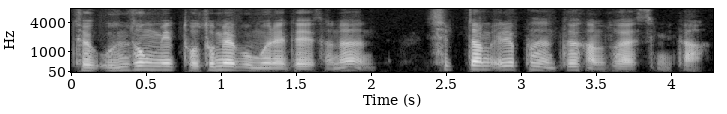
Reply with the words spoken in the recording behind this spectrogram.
즉 운송 및 도소매 부문에 대해서는 10.1% 감소하였습니다.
